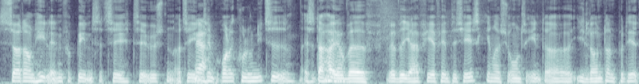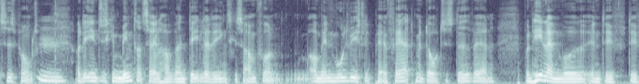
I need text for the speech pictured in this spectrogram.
så er der en helt anden forbindelse til, til Østen og til Indien ja. på grund af kolonitiden. Altså der har ja. jo været, hvad ved jeg, 4., 5., 6. generations inder i London på det her tidspunkt. Mm. Og det indiske mindretal har været en del af det engelske samfund, og men muligvis lidt perifært, men dog tilstedeværende, på en helt anden måde, end det, det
